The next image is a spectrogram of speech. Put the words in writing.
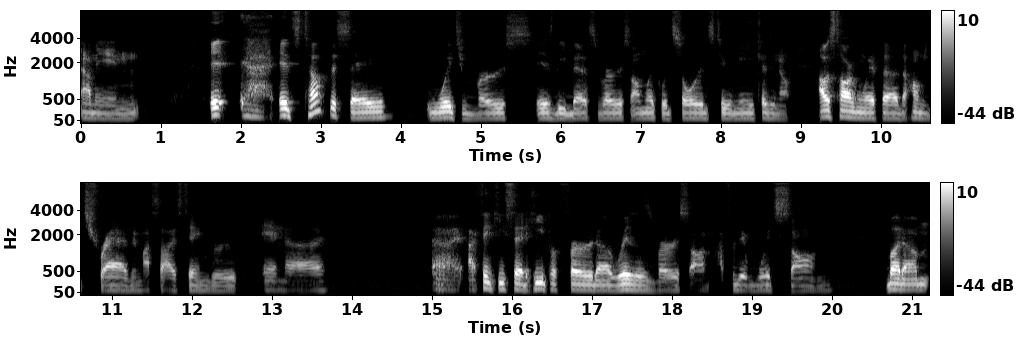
I mean, it it's tough to say which verse is the best verse on Liquid Swords to me because you know I was talking with uh, the homie Trav in my size ten group, and uh, I think he said he preferred uh, RZA's verse on I forget which song, but um,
